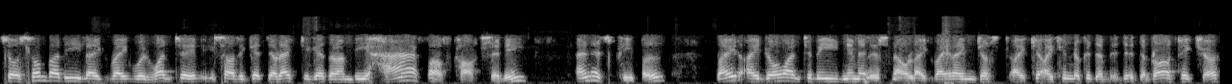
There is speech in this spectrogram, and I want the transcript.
So somebody like, right, would want to sort of get their act together on behalf of Cork City and its people, right? I don't want to be minimalist now, like, right? I'm just, I, I can look at the, the, the broad picture,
